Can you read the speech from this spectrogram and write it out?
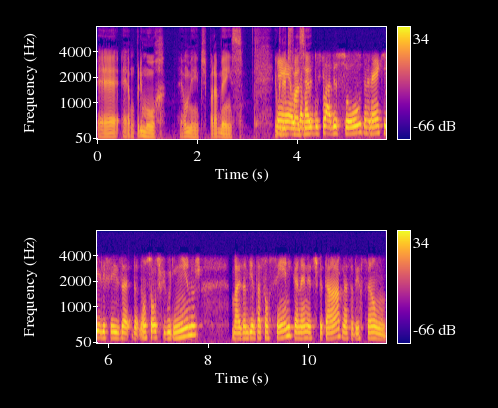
é, é um primor, realmente. Parabéns. Eu é, o fazer... trabalho do Flávio Souza, né, que ele fez a, não só os figurinos, mais ambientação cênica, né, nesse espetáculo, nessa versão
